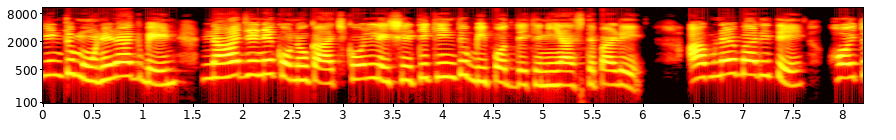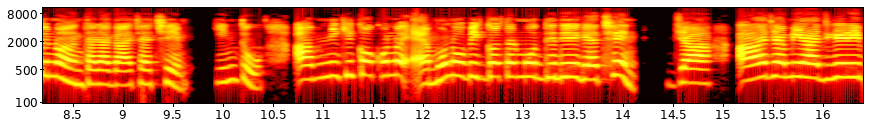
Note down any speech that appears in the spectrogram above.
কিন্তু মনে রাখবেন, না জেনে কোনো কাজ করলে সেটি কিন্তু বিপদ ডেকে নিয়ে আসতে পারে। আপনার বাড়িতে হয়তো নয়নতারা গাছ আছে কিন্তু আপনি কি কখনো এমন অভিজ্ঞতার মধ্যে দিয়ে গেছেন যা আজ আমি আজকের এই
